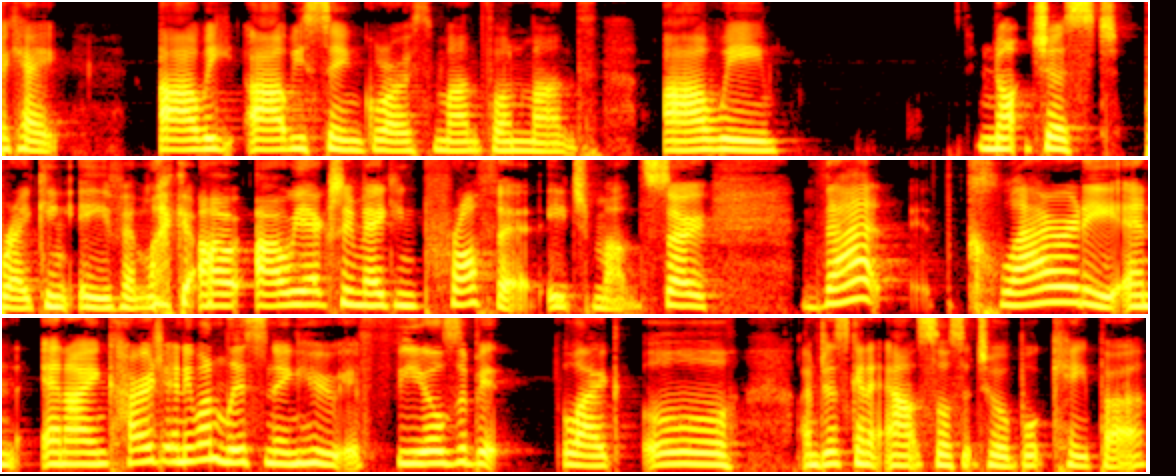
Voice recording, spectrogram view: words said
okay, are we are we seeing growth month on month? Are we not just breaking even? Like are, are we actually making profit each month? So that clarity and and I encourage anyone listening who it feels a bit like, oh, I'm just going to outsource it to a bookkeeper.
